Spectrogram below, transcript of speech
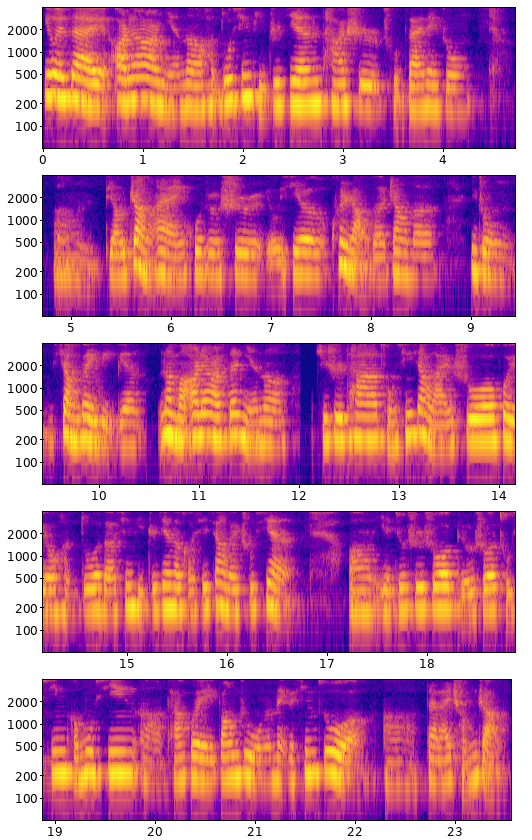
因为在二零二二年呢，很多星体之间它是处在那种，嗯，比较障碍或者是有一些困扰的这样的一种相位里边。那么二零二三年呢，其实它从星象来说会有很多的星体之间的和谐相位出现。嗯，也就是说，比如说土星和木星啊，它会帮助我们每个星座啊带来成长。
